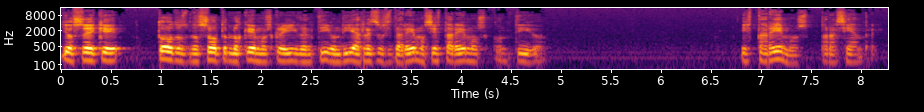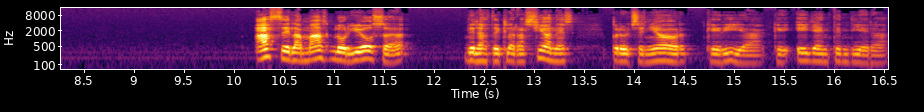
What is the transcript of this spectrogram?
yo sé que todos nosotros los que hemos creído en ti un día resucitaremos y estaremos contigo. estaremos para siempre. Hace la más gloriosa de las declaraciones, pero el Señor quería que ella entendiera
